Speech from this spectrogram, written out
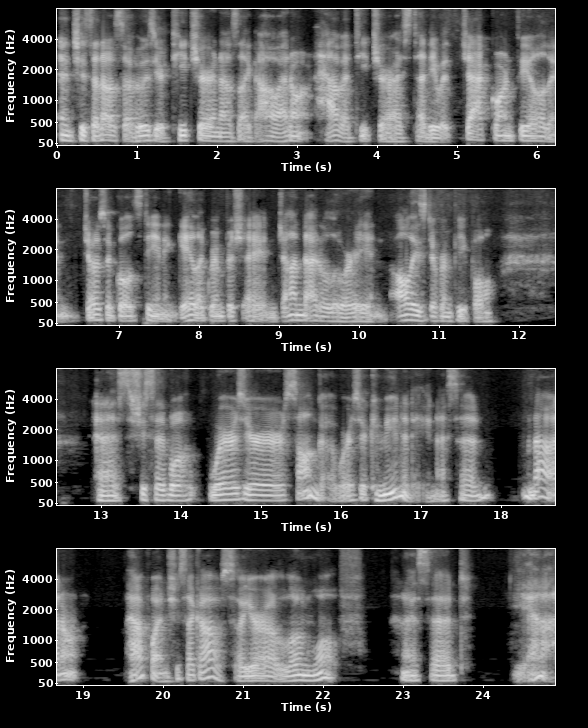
And she said, Oh, so who's your teacher? And I was like, Oh, I don't have a teacher. I study with Jack Kornfield and Joseph Goldstein and Gelek Rinpoche and John Daido and all these different people. And she said, Well, where's your Sangha? Where's your community? And I said, No, I don't have one. She's like, Oh, so you're a lone wolf. And I said, Yeah.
